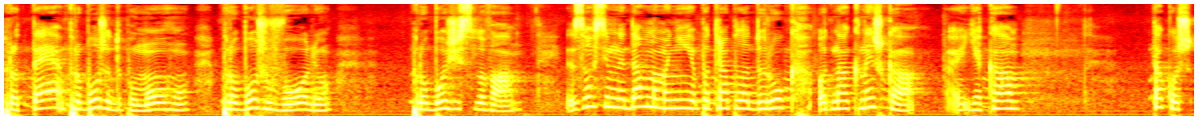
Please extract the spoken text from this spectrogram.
про те, про Божу допомогу, про Божу волю, про Божі слова. Зовсім недавно мені потрапила до рук одна книжка, е, яка також,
